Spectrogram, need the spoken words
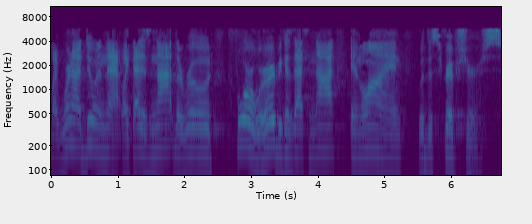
Like we're not doing that. Like that is not the road forward because that's not in line with the scriptures.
